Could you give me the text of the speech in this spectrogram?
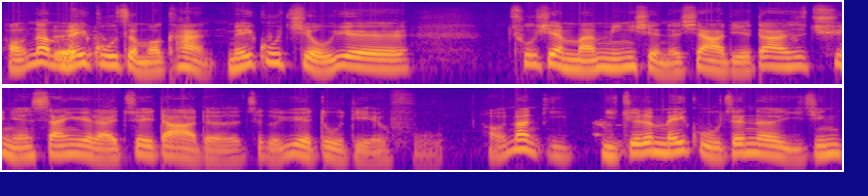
好，那美股怎么看？美股九月出现蛮明显的下跌，当然是去年三月来最大的这个月度跌幅。好，那你你觉得美股真的已经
